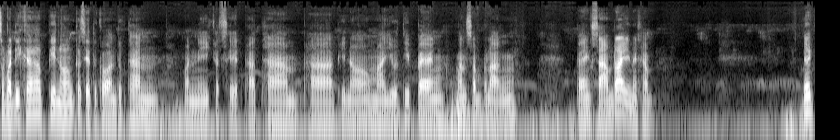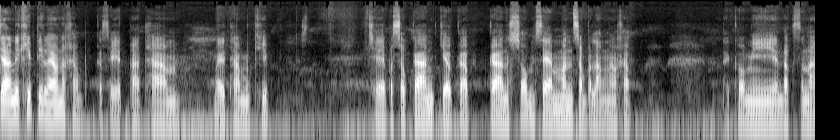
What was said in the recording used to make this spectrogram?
สวัสดีครับพี่น้องเกษตรกรทุกท่าน วันนี้เกษตรพาร์ทไทม์พาพี่น้องมาอยู่ที่แปลงมันสำปะหลัง แปลงสามไร่นะครับ เนื่องจากในคลิปที่แล้วนะครับ เกษตรพาร์ทไทม์ได้ทำคลิป แชร์ประสบการณ์เกี่ยวกับการซ่อมแซมมันสำปะหลังนะครับแล้วก็มีลักษณะ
